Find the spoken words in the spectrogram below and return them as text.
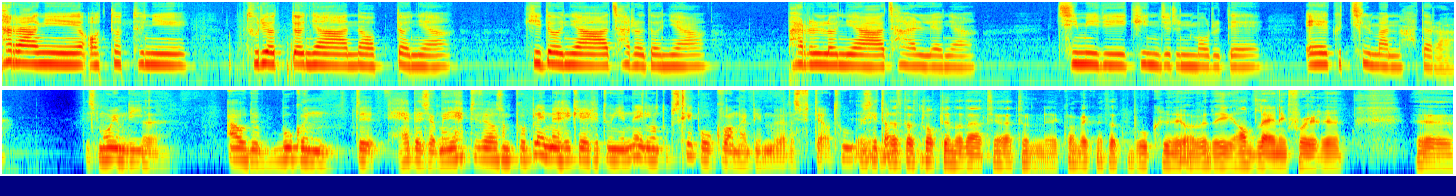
사랑이 어떻더니 두렸더냐 나 없더냐 기더냐 자르더냐 바르려냐 자하려냐 지밀이 긴 줄은 모르되 애 그칠만 하더라. Het is mooi om die oude boeken te hebben. Zo. Maar je hebt er wel eens een probleem mee gekregen toen je in Nederland op Schiphol kwam, heb je me wel eens verteld. Hoe zit dat? dat? Dat klopt inderdaad. Ja. Toen eh, kwam ik met dat boek eh, over die handleiding voor eh, eh,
